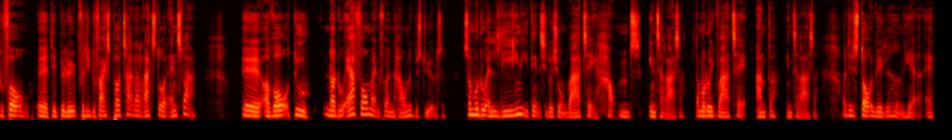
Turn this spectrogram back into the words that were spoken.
Du får øh, det beløb, fordi du faktisk påtager dig et ret stort ansvar, øh, og hvor du når du er formand for en havnebestyrelse, så må du alene i den situation varetage havnens interesser. Der må du ikke varetage andre interesser. Og det står i virkeligheden her, at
